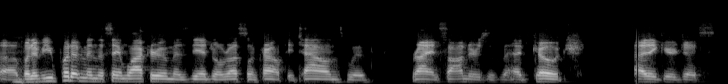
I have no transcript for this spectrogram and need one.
Uh, mm-hmm. But if you put him in the same locker room as D'Angelo Russell and Anthony Towns with Ryan Saunders as the head coach, I think you're just,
